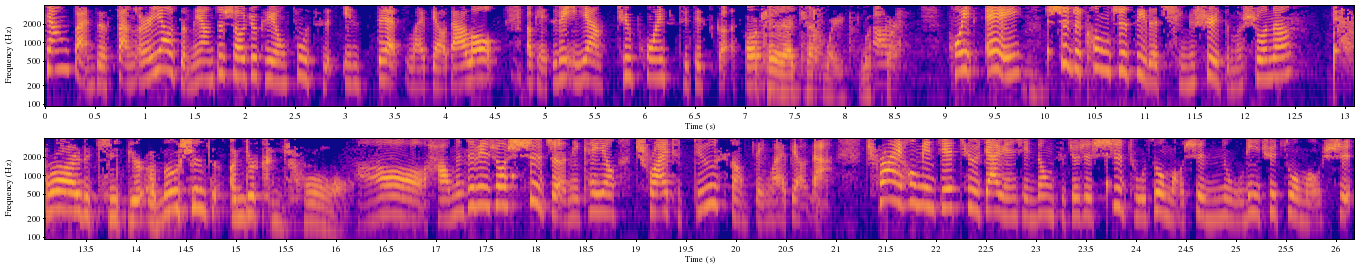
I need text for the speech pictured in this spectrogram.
相反的，反而要怎么样？这时候就可以用副词 instead 来表达喽。OK，这边一样，two points to discuss。OK，I can't wait. Let's go. Point A，试着控制自己的情绪，怎么说呢？try to keep your emotions under control. 哦，好，我们这边说试着，你可以用 try to do something 来表达。try 后面接 to 加原形动词，就是试图做某事，努力去做某事。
